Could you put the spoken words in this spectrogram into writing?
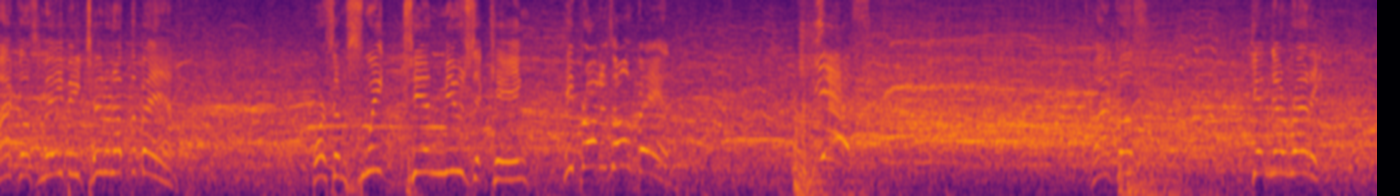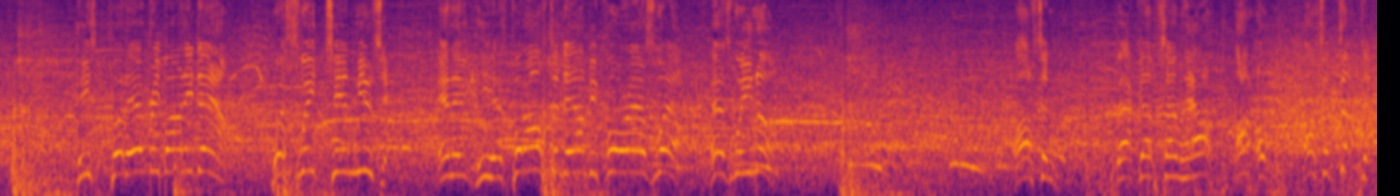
Michaels may be tuning up the band for some sweet chin music, King. He brought his own band. Yes! Michaels getting there ready. He's put everybody down with sweet chin music. And he he has put Austin down before as well, as we know. Austin back up somehow. Uh-oh. Austin ducked it.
